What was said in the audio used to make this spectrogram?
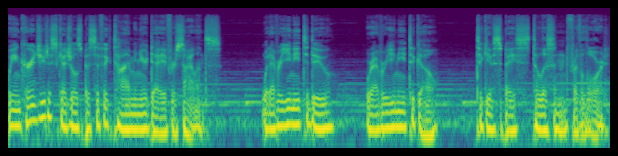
We encourage you to schedule a specific time in your day for silence. Whatever you need to do, wherever you need to go, to give space to listen for the Lord.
